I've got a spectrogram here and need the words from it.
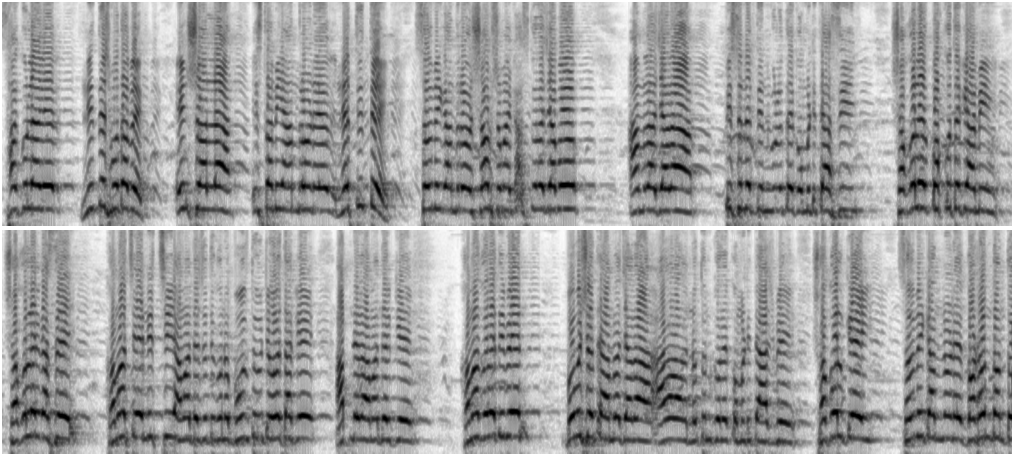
সার্কুলারের নির্দেশ মোতাবেক ইনশাল্লাহ ইসলামী আন্দোলনের নেতৃত্বে শ্রমিক আন্দোলন সব সময় কাজ করে যাব। আমরা যারা পিছনের দিনগুলোতে কমিটিতে আছি, সকলের পক্ষ থেকে আমি সকলের কাছে ক্ষমা চেয়ে নিচ্ছি। আমাদের যদি কোনো ভুল ত্রুটি হয়ে থাকে, আপনারা আমাদেরকে ক্ষমা করে দিবেন। ভবিষ্যতে আমরা যারা আরও নতুন করে কমিটিতে আসবে, সকলকেই শ্রমিক আন্দোলনের গঠনতন্ত্র,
